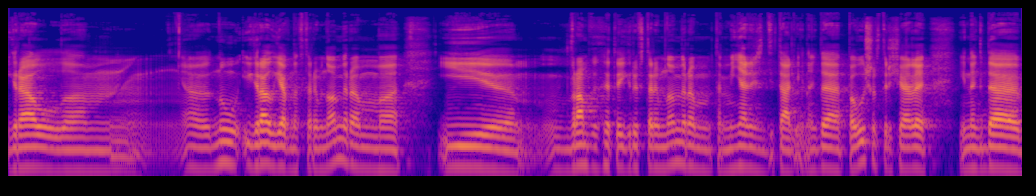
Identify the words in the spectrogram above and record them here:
играл, эм, ну, играл явно вторым номером, и в рамках этой игры вторым номером там менялись детали. Иногда повыше встречали, иногда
